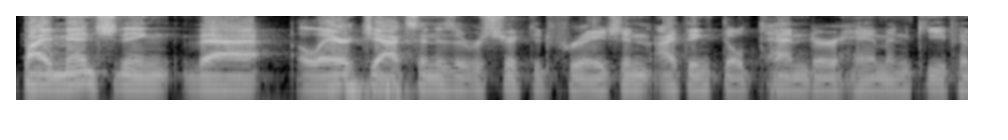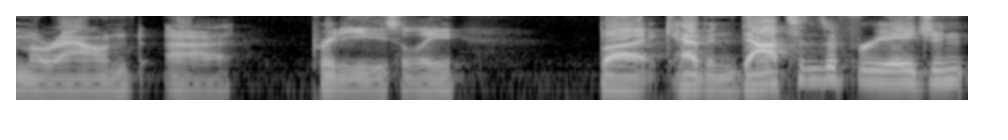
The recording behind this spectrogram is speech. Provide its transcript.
by mentioning that Alaric Jackson is a restricted free agent. I think they'll tender him and keep him around uh, pretty easily. But Kevin Dotson's a free agent.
